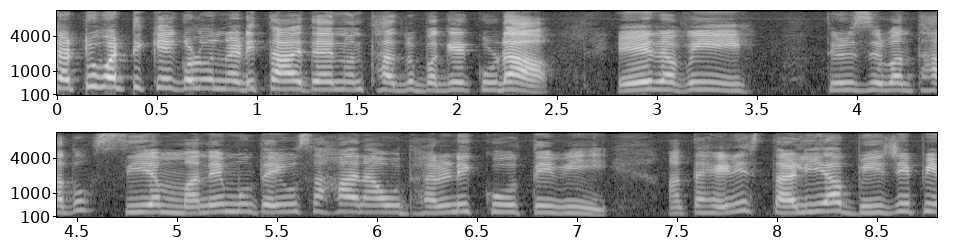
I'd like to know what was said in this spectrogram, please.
ಚಟುವಟಿಕೆಗಳು ನಡೀತಾ ಇದೆ ಅನ್ನುವಂಥದ್ರ ಬಗ್ಗೆ ಕೂಡ ಎ ರವಿ ತಿಳಿಸಿರುವಂತಹದ್ದು. ಸಿಎಂ ಮನೆ ಮುಂದೆಯೂ ಸಹ ನಾವು ಧರಣಿ ಕೂರ್ತೀವಿ. ಅಂತ ಹೇಳಿ ಸ್ಥಳೀಯ ಬಿಜೆಪಿ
